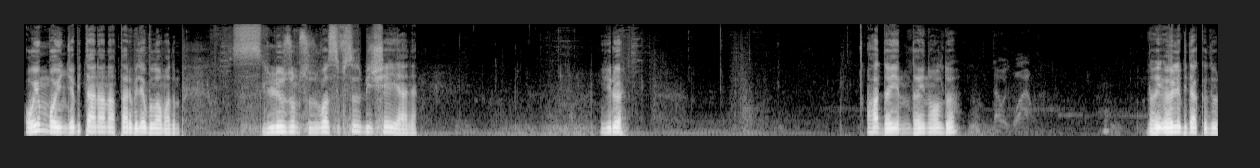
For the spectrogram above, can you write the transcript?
oyun boyunca bir tane anahtar bile bulamadım. Lüzumsuz, vasıfsız bir şey yani. Yürü. Aha dayın, dayı ne oldu? Dayı öyle bir dakika dur.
